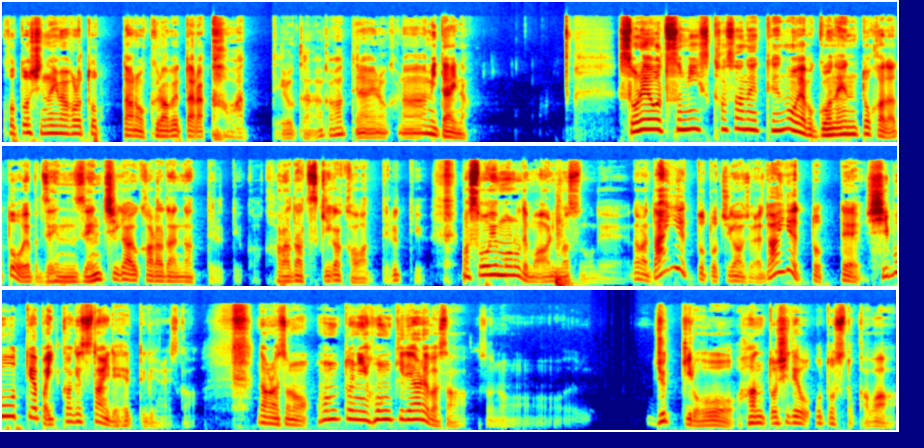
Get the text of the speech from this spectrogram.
今年の今頃取ったのを比べたら変わってるかな変わってないのかなみたいな。それを積み重ねてのやっぱ5年とかだとやっぱ全然違う体になってるっていうか体つきが変わってるっていう。まあそういうものでもありますので。だからダイエットと違うんですよね。ダイエットって脂肪ってやっぱ1ヶ月単位で減っていくじゃないですか。だからその本当に本気でやればさその10キロを半年で落とすとかは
